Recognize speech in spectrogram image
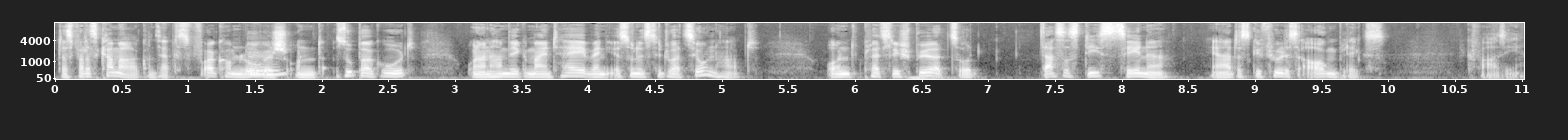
das war das Kamerakonzept. Das ist vollkommen logisch mhm. und super gut. Und dann haben wir gemeint, hey, wenn ihr so eine Situation habt und plötzlich spürt, so, das ist die Szene, ja, das Gefühl des Augenblicks quasi,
